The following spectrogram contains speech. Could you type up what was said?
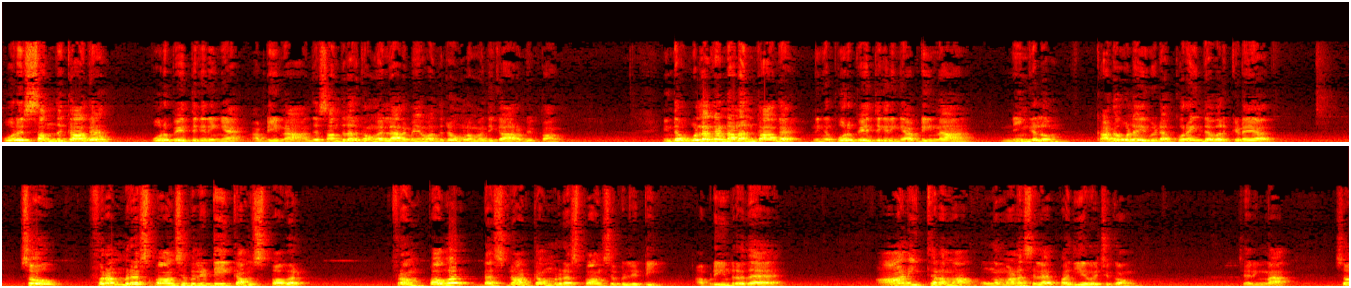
ஒரு சந்துக்காக பொறுப்பேத்துக்கிறீங்க அப்படின்னா அந்த சந்தில இருக்கவங்க எல்லாருமே வந்துட்டு உங்களை மதிக்க ஆரம்பிப்பாங்க. இந்த உலக நலனுக்காக நீங்க பொறுப்பேத்துக்கிறீங்க அப்படின்னா நீங்களும் கடவுளை விட குறைந்தவர் கிடையாது. So from responsibility comes power from power does not come responsibility அப்படின்றத ஆணித்தனமா உங்க மனசுல பதிய வச்சுக்கோங்க. சரிங்களா? சோ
